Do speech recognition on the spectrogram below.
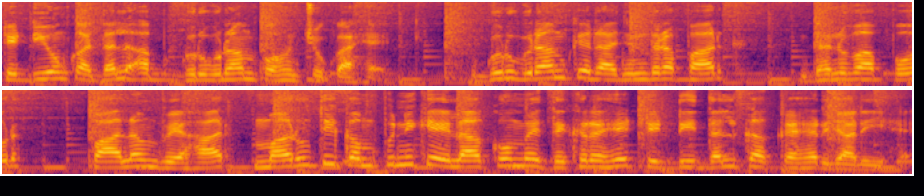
टिड्डियों का दल अब गुरुग्राम पहुँच चुका है। गुरुग्राम के राजेंद्र पार्क, धनवापुर, पालम विहार, मारुति कंपनी के इलाकों में दिख रहे टिड्डी दल का कहर जारी है,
